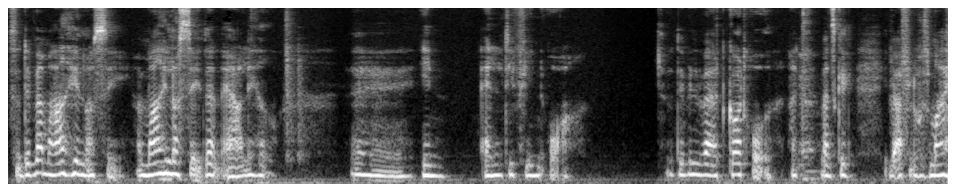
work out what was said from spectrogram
Så det var meget hellere at se. Og meget hellere at se den ærlighed, øh, end alle de fine ord. Så det vil være et godt råd, at ja. man skal, i hvert fald hos mig.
